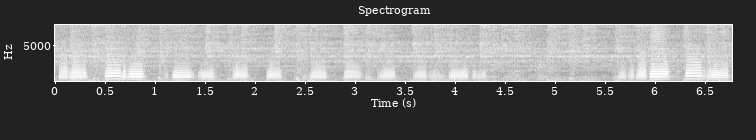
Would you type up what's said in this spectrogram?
Thank you.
